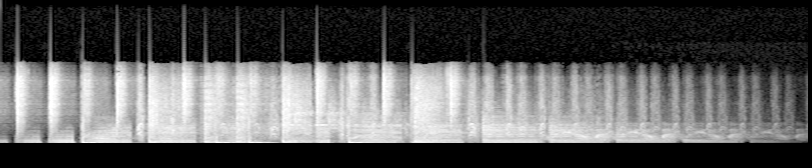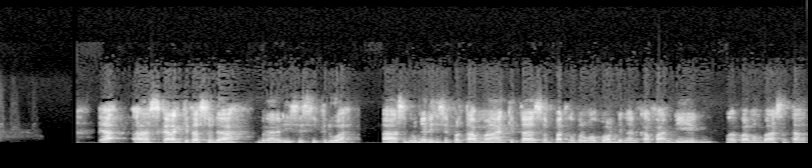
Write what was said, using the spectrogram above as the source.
Ya, eh, sekarang kita sudah berada di sisi kedua. Eh, sebelumnya di sisi pertama kita sempat ngobrol-ngobrol dengan Kak Fandi, apa membahas tentang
